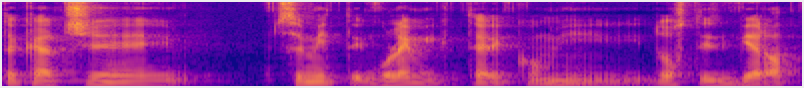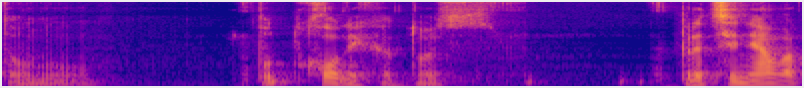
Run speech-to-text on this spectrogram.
Така че самите големи телекоми доста избирателно подходиха, т.е. преценяват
